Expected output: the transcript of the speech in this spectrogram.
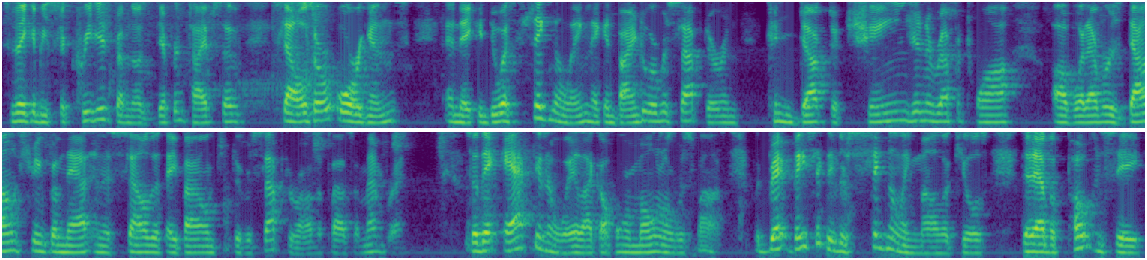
So they can be secreted from those different types of cells or organs, and they can do a signaling. They can bind to a receptor and conduct a change in the repertoire of whatever is downstream from that in a cell that they bound to the receptor on the plasma membrane. So they act in a way like a hormonal response. But basically, they're signaling molecules that have a potency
